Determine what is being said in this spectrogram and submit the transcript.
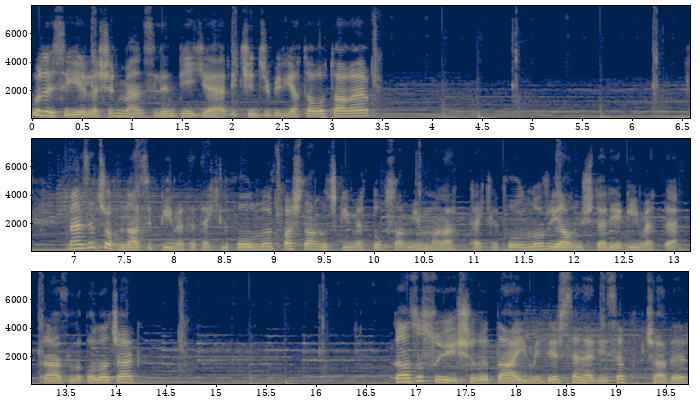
Burada isə yerləşir mənzilin digər ikinci bir yataq otağı. Mənzil çox münasib qiymətə təklif olunur. Başlanğıc qiymət 90 min manat təklif olunur. Real müştəriyə qiymətdə razılıq olacaq. Qazı suyu işığı daimidir, sənədi isə kupçadır.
